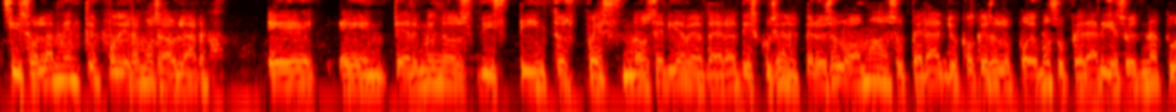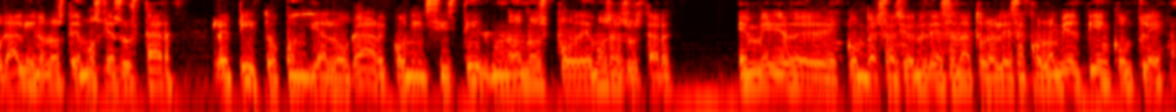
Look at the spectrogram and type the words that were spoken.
Si solamente pudiéramos hablar eh, en términos distintos, pues no sería verdaderas discusiones, pero eso lo vamos a superar. Yo creo que eso lo podemos superar y eso es natural y no nos tenemos que asustar, repito, con dialogar, con insistir, no nos podemos asustar en medio de conversaciones de esa naturaleza. Colombia es bien compleja,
